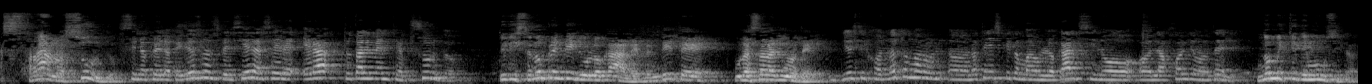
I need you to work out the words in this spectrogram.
strano, assurdo. sino que lo que Dios nos decía de hacer era totalmente absurdo. Dio disse non prendete un locale, prendete una sala di un hotel, Dios dijo, no, tomar un- eh, no tenéis que tomar un local, sino eh, la hall de un hotel. non mettete musica,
